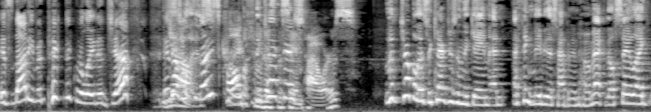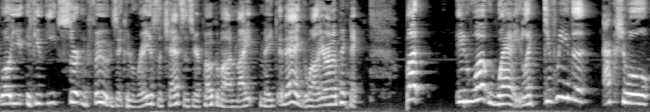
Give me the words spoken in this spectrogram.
it's not even picnic related, Jeff. It's Yeah. just an ice cream. All the food has the same powers. The trouble is, the characters in the game, and I think maybe this happened in home ec. They'll say like, "Well, you if you eat certain foods, it could raise the chances your Pokemon might make an egg while you're on a picnic." But in what way? Like, give me the actual.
